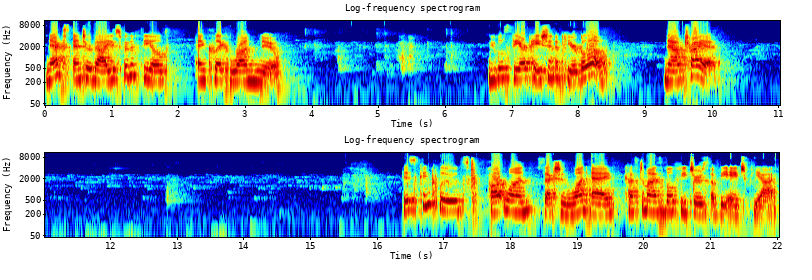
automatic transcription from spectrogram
Next, enter values for the field and click Run New. We will see our patient appear below. Now try it. This concludes Part 1, Section 1A, Customizable Features of the HPI.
